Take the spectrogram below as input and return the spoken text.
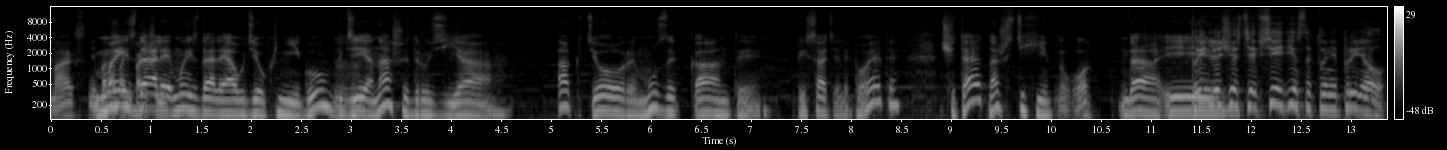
Макс, не мы издали, пальцами. мы издали аудиокнигу, где наши друзья, актеры, музыканты, писатели, поэты читают наши стихи. Ого. Да, и... Приняли участие все. Единственное, кто не принял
